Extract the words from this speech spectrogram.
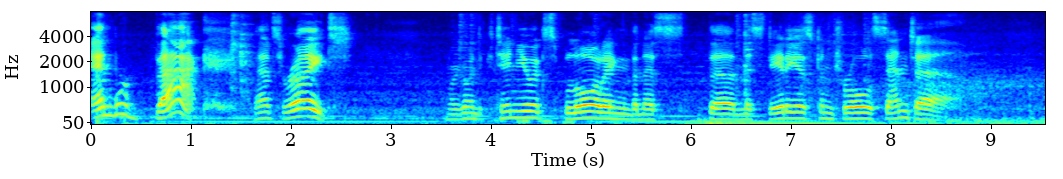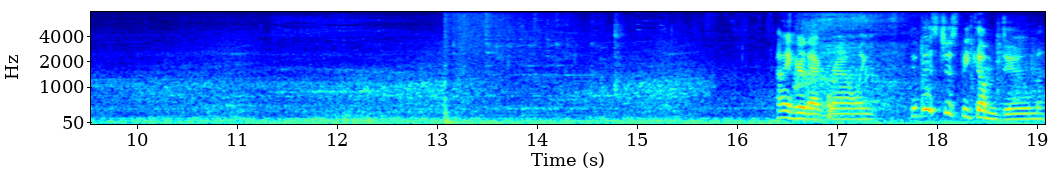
And we're back. That's right. We're going to continue exploring the the mysterious control center. I hear that growling. Did this just become Doom?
